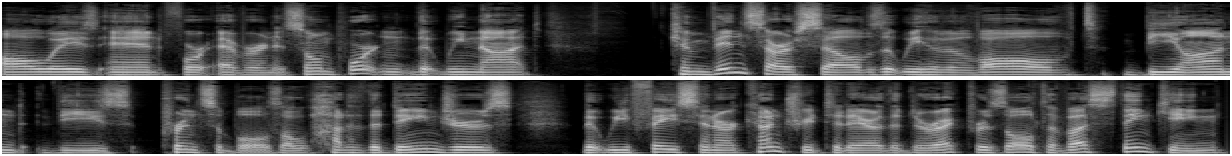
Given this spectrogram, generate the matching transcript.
always and forever and it's so important that we not convince ourselves that we have evolved beyond these principles. A lot of the dangers that we face in our country today are the direct result of us thinking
